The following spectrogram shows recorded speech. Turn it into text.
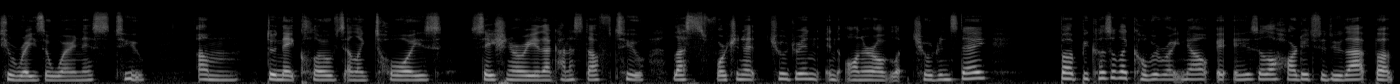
to raise awareness to um donate clothes and like toys, stationery, that kind of stuff to less fortunate children in honor of like Children's Day. But because of like COVID right now, it is a lot harder to do that. But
